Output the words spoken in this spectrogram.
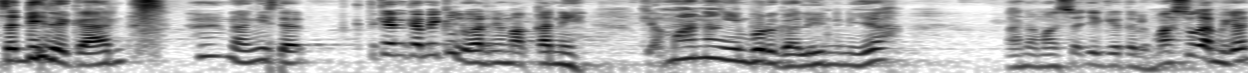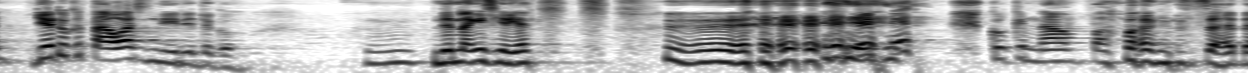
Sedih deh kan, nangis dan ketika kami keluar nih makan nih, kayak mana ngibur kali ini ya? Anak masuk aja gitu loh, masuk kami kan, dia tuh ketawa sendiri tuh kok. Dia nangis gini kan Kok kenapa bangsat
